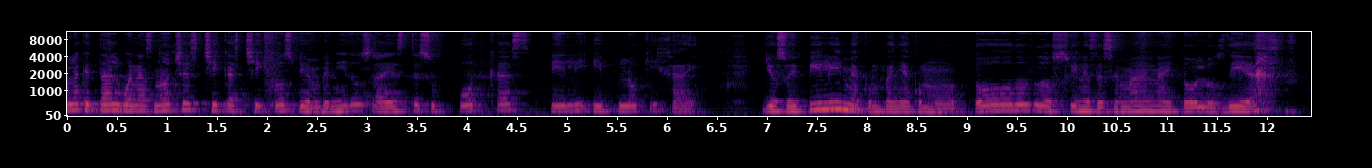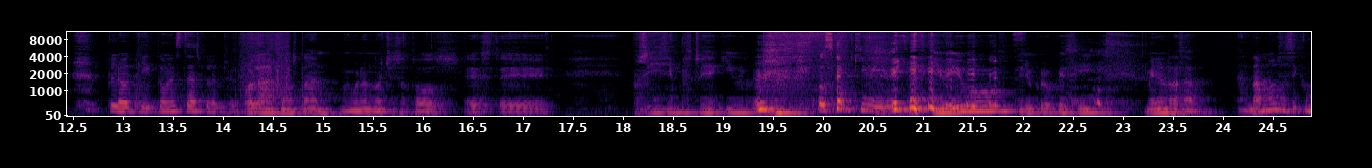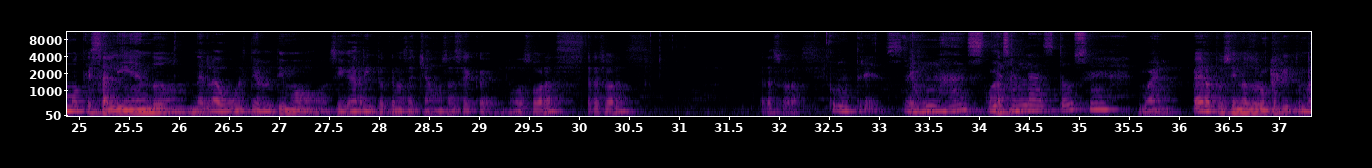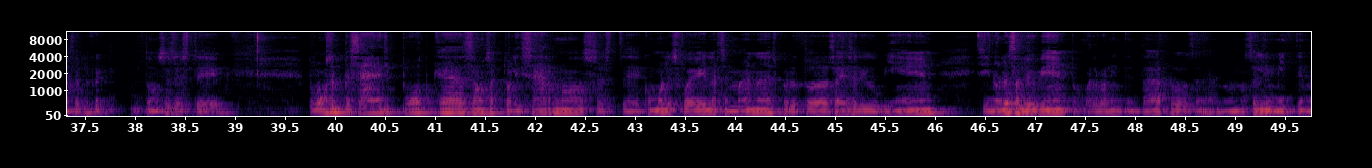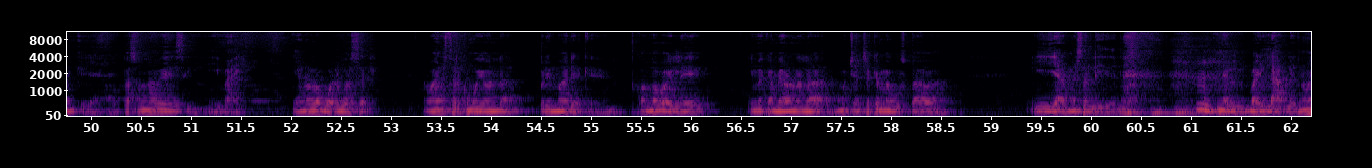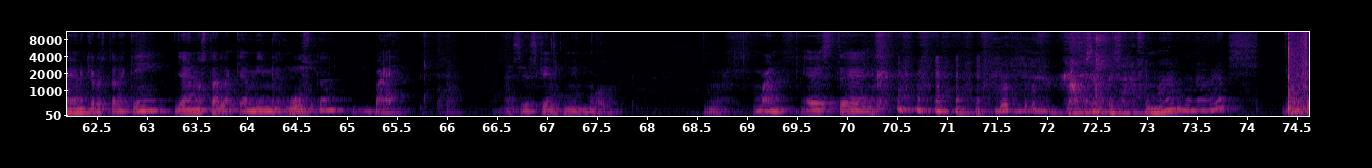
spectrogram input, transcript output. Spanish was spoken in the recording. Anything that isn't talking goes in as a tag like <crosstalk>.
Hola, ¿qué tal? Buenas noches, chicas, chicos. Bienvenidos a este subpodcast Pili y Plocky High. Yo soy Pili, me acompaña como todos los fines de semana y todos los días. <laughs> Plocky, ¿cómo estás, Plocky? Hola, ¿cómo están? Muy buenas noches a todos. Este, pues sí, siempre estoy aquí, ¿verdad? <laughs> pues aquí vive. Aquí vivo, yo creo que sí. Miren, raza, andamos así como que saliendo de la, del último cigarrito que nos echamos hace dos horas, tres horas. Tres horas. Como tres, aún más, ya son las doce. Bueno, pero pues sí nos duró un poquito más el efecto. Entonces, este, pues vamos a empezar el podcast, vamos a actualizarnos, este, cómo les fue en la semana, espero que todas haya salido bien. Si no les salió bien, pues vuelvan a intentarlo, o sea, no, se limiten a que ya, pasó una vez y, y bye, ya no lo vuelvo a hacer. No van a estar como yo en la primaria, que cuando bailé y me cambiaron a la muchacha que me gustaba y ya me salí de, en el bailable, ¿no? Ya no quiero estar aquí, ya no está la que a mí me gusta, bye. Así es que, ni modo. Bueno, este. <laughs> Vamos a empezar a fumar de una vez.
